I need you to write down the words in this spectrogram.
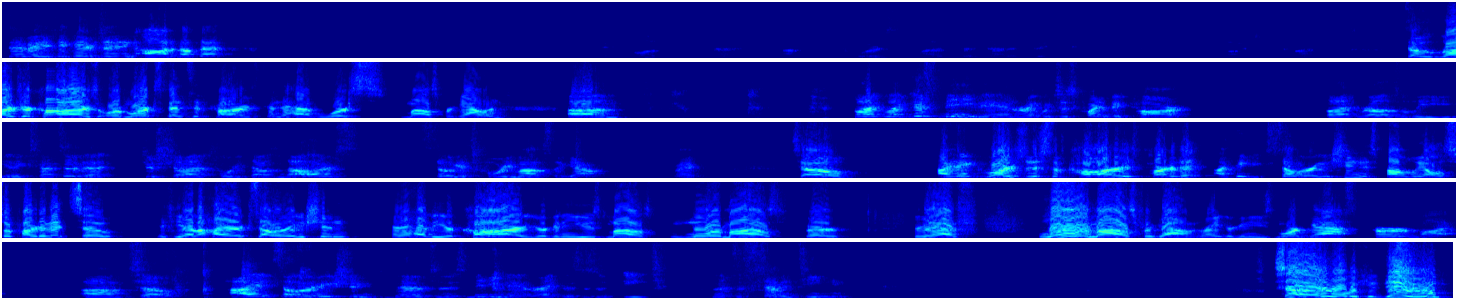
Does anybody think there's anything odd about that? So larger cars or more expensive cars tend to have worse miles per gallon. Um, but like this minivan, right, which is quite a big car, but relatively inexpensive at just shy of $40,000, still gets 40 miles to the gallon, right? So I think largeness of car is part of it. I think acceleration is probably also part of it. So if you have a higher acceleration and a heavier car, you're going to use miles, more miles, or you're going to have lower miles per gallon, right? You're going to use more gas per mile. Um, so high acceleration compared to this minivan, right? This is an eight, that's a 17. So what we can do,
